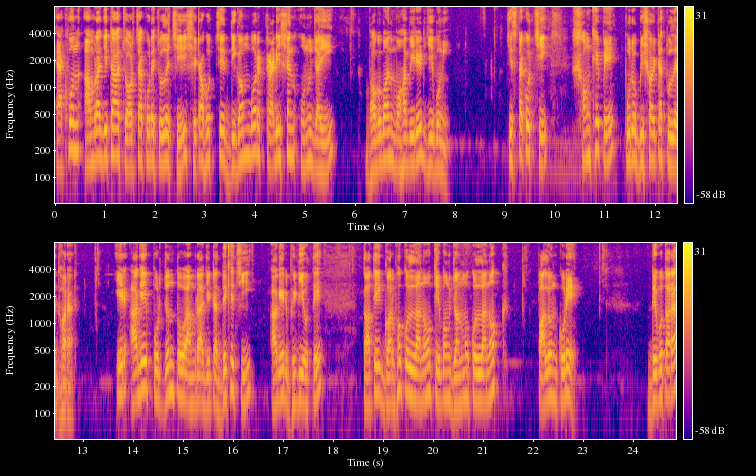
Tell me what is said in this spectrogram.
এখন আমরা যেটা চর্চা করে চলেছি সেটা হচ্ছে দিগম্বর ট্র্যাডিশন অনুযায়ী ভগবান মহাবীরের জীবনী। চেষ্টা করছি সংক্ষেপে পুরো বিষয়টা তুলে ধরার। এর আগে পর্যন্ত আমরা যেটা দেখেছি আগের ভিডিওতে, তাতে গর্ভকল্যাণক এবং জন্মকল্যাণক পালন করে দেবতারা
